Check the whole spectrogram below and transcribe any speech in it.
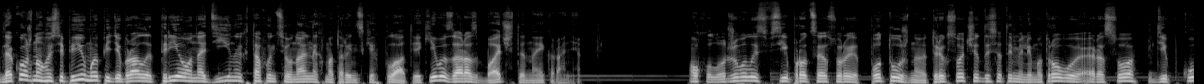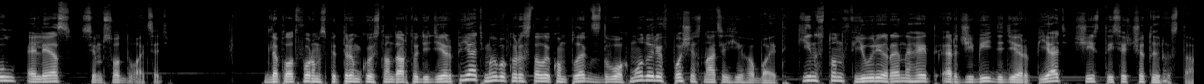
Для кожного CPU ми підібрали тріо надійних та функціональних материнських плат, які ви зараз бачите на екрані. Охолоджувались всі процесори потужною 360-мм RSO Deepcool LS 720. Для платформ з підтримкою стандарту DDR5 ми використали комплект з двох модулів по 16 ГБ Kingston Fury Renegade RGB DDR5 6400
